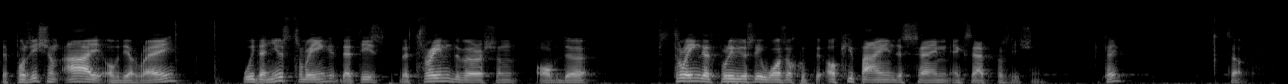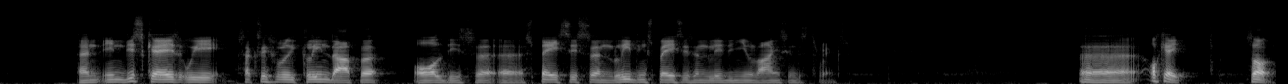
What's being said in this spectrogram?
the position i of the array with a new string that is the trimmed version of the string that previously was occupying the same exact position. Okay? So and in this case we successfully cleaned up uh, all these uh, uh, spaces and leading spaces and leading new lines in the strings. Uh, okay. So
